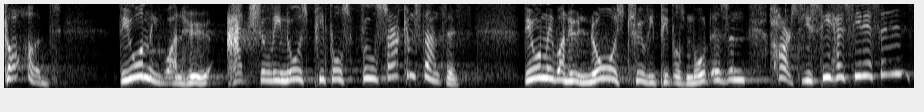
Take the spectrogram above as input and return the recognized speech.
God, the only one who actually knows people's full circumstances, the only one who knows truly people's motives and hearts. Do you see how serious it is?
